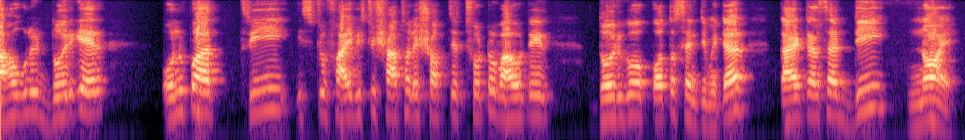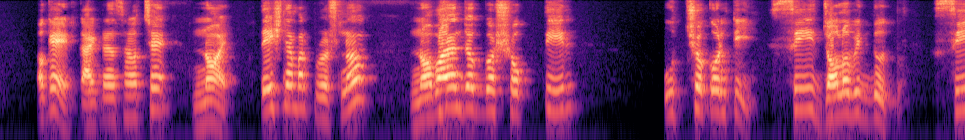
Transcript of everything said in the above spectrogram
বাহুগুলির দৈর্ঘ্যের অনুপাত three is to five is to সাত হলে সবচেয়ে ছোট বাহুটির দৈর্ঘ্য কত সেন্টিমিটার? কারেক্ট অ্যান্সার ডি নয়। ওকে কারেক্ট অ্যান্সার হচ্ছে নয়। তেইশ নম্বর প্রশ্ন, নবায়নযোগ্য শক্তির উৎস কোনটি? সি জলবিদ্যুৎ। সি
